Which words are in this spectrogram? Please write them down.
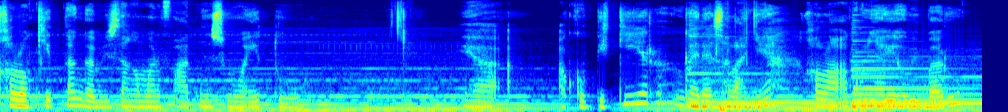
Kalau kita nggak bisa ngemanfaatin semua itu. Ya, aku pikir nggak ada salahnya kalau aku nyari hobi baru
